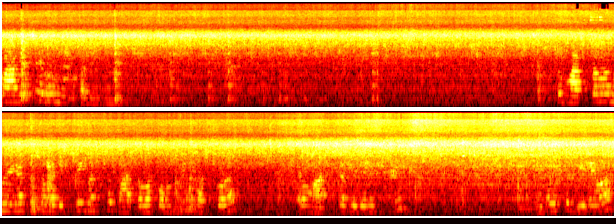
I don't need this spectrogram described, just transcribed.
পা গেছে, এবার মুখ ফাটবে তো ভাতটা আমার হয়ে গেছে, সবাই দেখতেই পাচ্ছ, ভাত আমার কমপ্লিট ভাত করা। এবং মাছটা ভেজে নিচ্ছি। এটা হচ্ছে বেলে মাছ।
